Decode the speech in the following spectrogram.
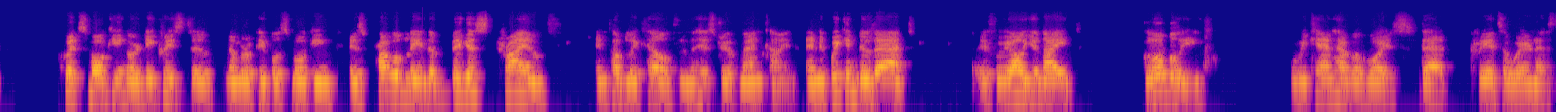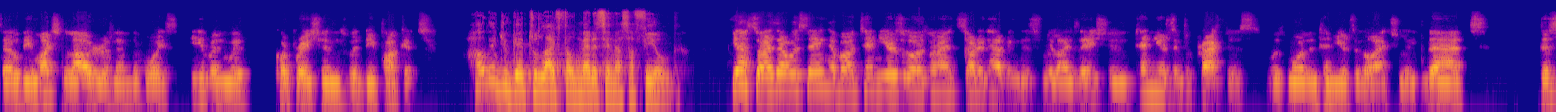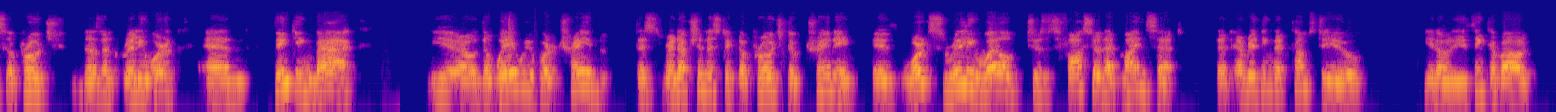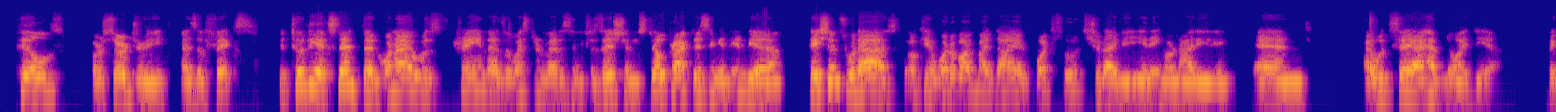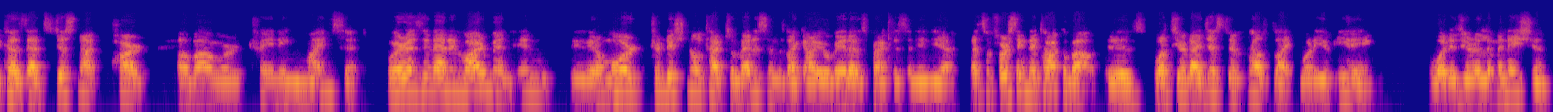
quit smoking or decrease the number of people smoking is probably the biggest triumph in public health in the history of mankind. And if we can do that, if we all unite globally, we can have a voice that creates awareness that'll be much louder than the voice, even with corporations with deep pockets. How did you get to lifestyle medicine as a field? Yeah, so as I was saying, about 10 years ago is when I started having this realization. 10 years into practice was more than 10 years ago, actually, that this approach doesn't really work. And thinking back, you know, the way we were trained this reductionistic approach of training is works really well to foster that mindset that everything that comes to you you know you think about pills or surgery as a fix. To the extent that when i was trained as a western medicine physician still practicing in india patients would ask okay what about my diet? What foods should i be eating or not eating? And i would say i have no idea because that's just not part of our training mindset Whereas in that environment, in you know more traditional types of medicines like Ayurveda is practiced in India, that's the first thing they talk about is what's your digestive health like? What are you eating? What is your elimination?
